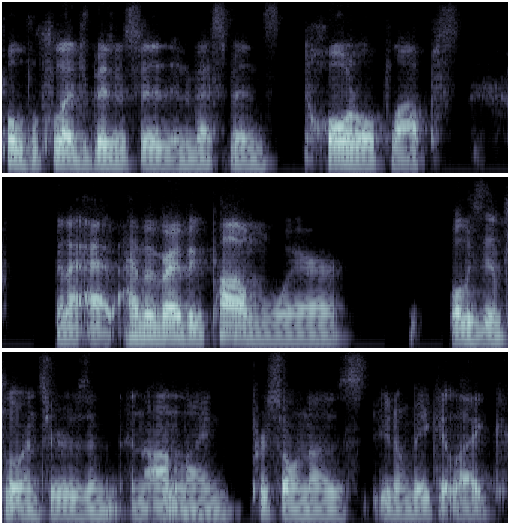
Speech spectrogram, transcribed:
full-fledged businesses, investments, total flops. And I, I have a very big problem where all these influencers and, and mm-hmm. online personas, you know, make it like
